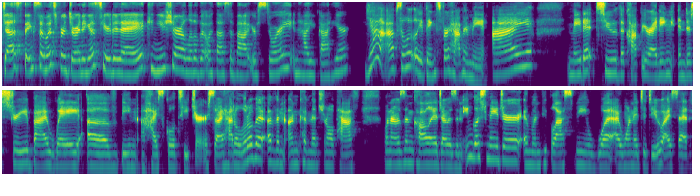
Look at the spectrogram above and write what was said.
Jess, thanks so much for joining us here today. Can you share a little bit with us about your story and how you got here? Yeah, absolutely. Thanks for having me. I made it to the copywriting industry by way of being a high school teacher. So I had a little bit of an unconventional path when I was in college, I was an English major. And when people asked me what I wanted to do, I said,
